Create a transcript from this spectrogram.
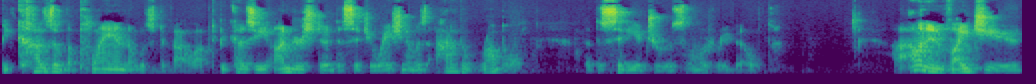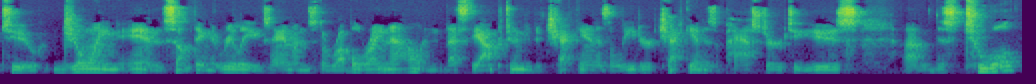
because of the plan that was developed, because he understood the situation. It was out of the rubble that the city of Jerusalem was rebuilt. I want to invite you to join in something that really examines the rubble right now, and that's the opportunity to check in as a leader, check in as a pastor, to use um, this tool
